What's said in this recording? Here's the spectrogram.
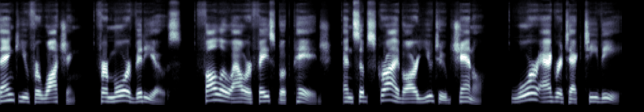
Thank you for watching. For more videos, follow our Facebook page and subscribe our YouTube channel. War Agritech TV.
